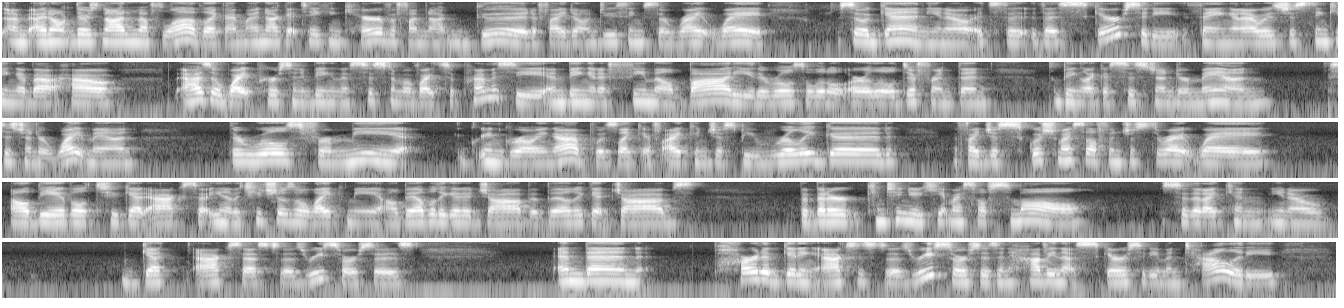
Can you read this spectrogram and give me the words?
I'm, I don't, there's not enough love. Like I might not get taken care of if I'm not good, if I don't do things the right way so again, you know, it's the the scarcity thing, and I was just thinking about how, as a white person and being in the system of white supremacy and being in a female body, the rules a little are a little different than being like a cisgender man, cisgender white man. The rules for me in growing up was like if I can just be really good, if I just squish myself in just the right way, I'll be able to get access. You know, the teachers will like me. I'll be able to get a job. I'll be able to get jobs but better continue to keep myself small so that I can, you know, get access to those resources. And then part of getting access to those resources and having that scarcity mentality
